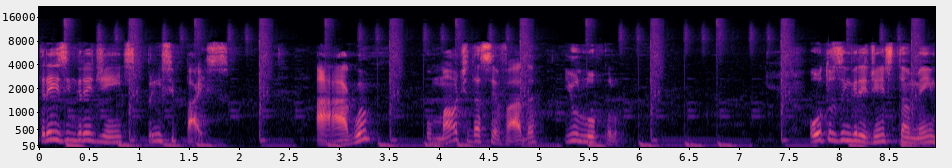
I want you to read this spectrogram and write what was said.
três ingredientes principais: a água, o malte da cevada e o lúpulo. Outros ingredientes também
